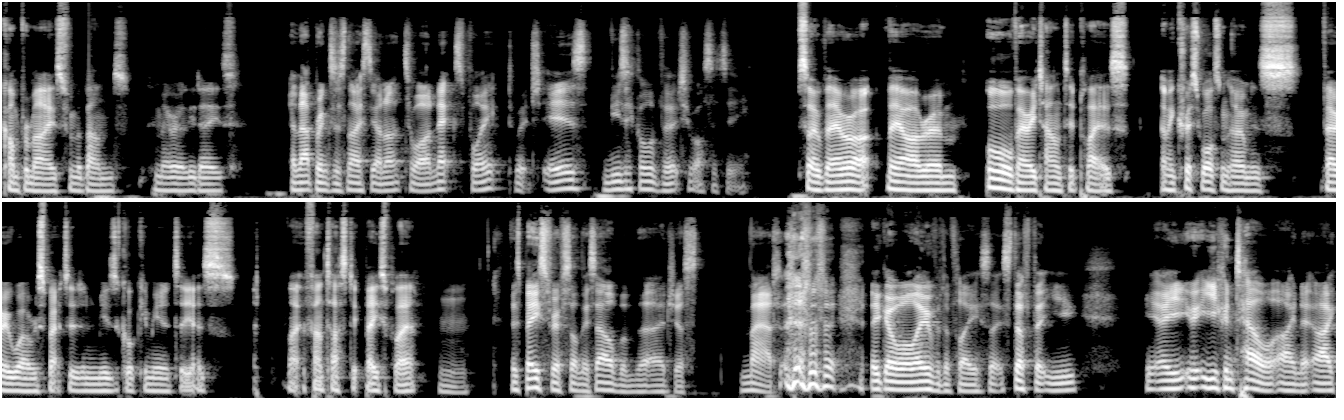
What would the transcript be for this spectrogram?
compromise from the band in their early days. and that brings us nicely on to our next point, which is musical virtuosity. So they are they are um, all very talented players. I mean, Chris Wolstenholme is very well respected in the musical community as a, like a fantastic bass player. Hmm. There's bass riffs on this album that are just mad. they go all over the place. Like stuff that you, you know, you, you can tell. I know. I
